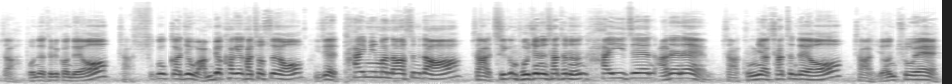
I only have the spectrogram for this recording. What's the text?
자 보내드릴 건데요. 자 수급까지 완벽하게 갖췄어요. 이제 타이밍만 남았습니다. 자 지금 보시는 차트는 하이젠 RNM 자 공략 차트인데요. 자 연초에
